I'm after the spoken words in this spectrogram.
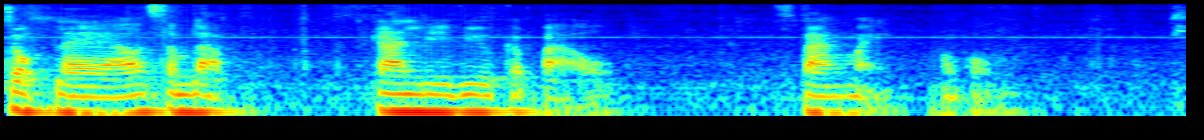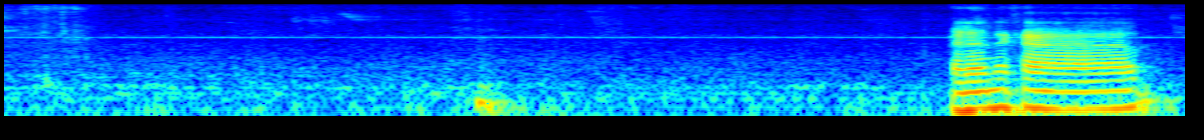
จบแล้วสำหรับการรีวิวกระเป๋าสตางค์ใหม่ของผม ไปแล้วนะครับ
